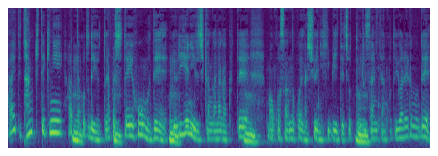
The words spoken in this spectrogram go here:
あえて短期的にあったことで言うと、やっぱりステイホームで、より家にいる時間が長くて、まあ、お子さんの声が周囲に響いて、ちょっとうるさいみたいなこと言われるので、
